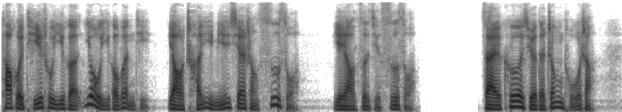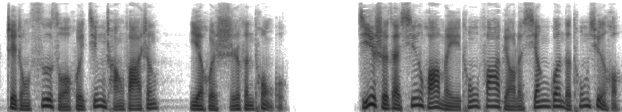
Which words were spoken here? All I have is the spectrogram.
他会提出一个又一个问题，要陈一民先生思索，也要自己思索。在科学的征途上，这种思索会经常发生，也会十分痛苦。即使在新华美通发表了相关的通讯后，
